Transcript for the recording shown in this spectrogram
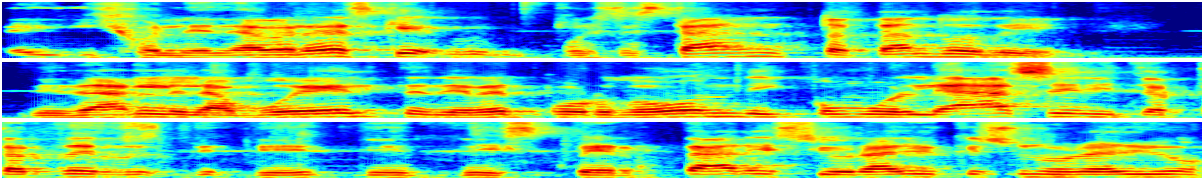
eh, híjole, la verdad es que pues están tratando de, de darle la vuelta, de ver por dónde y cómo le hacen y tratar de, de- de- de despertar ese horario, que es un horario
